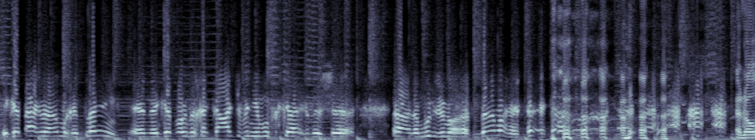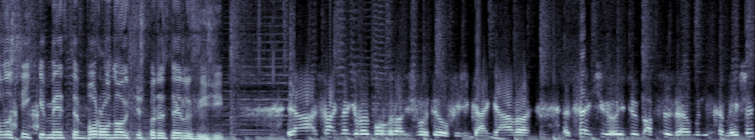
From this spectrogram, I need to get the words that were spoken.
Ik heb eigenlijk helemaal geen planning. En ik heb ook nog geen kaartje van iemand gekregen. Dus eh, ja, dan moeten ze maar even bellen. En anders zit je met borrelnootjes voor de televisie. Ja, ik ga ik lekker met borrelnootjes voor de televisie kijken. Ja, we, het feestje wil je natuurlijk absoluut helemaal niet gaan missen.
